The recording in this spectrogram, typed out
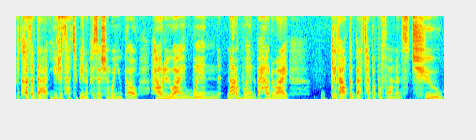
because of that, you just have to be in a position where you go, how do I win? Not win, but how do I give out the best type of performance to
